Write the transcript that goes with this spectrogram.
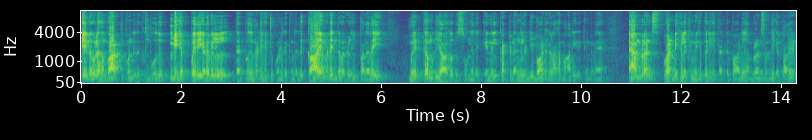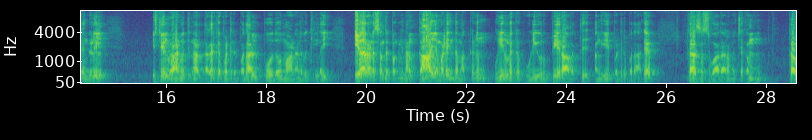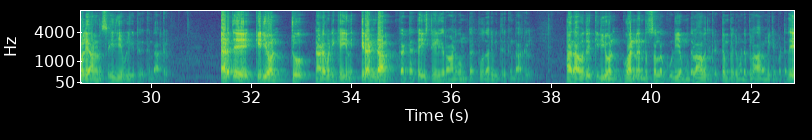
இந்த உலகம் பார்த்து கொண்டிருக்கும் போது மிகப்பெரிய அளவில் தற்போது நடைபெற்று கொண்டிருக்கின்றது. காயமடைந்தவர்களில் பலரை மீட்க முடியாத ஒரு சூழ்நிலை. எனில் கட்டிடங்கள் இடிபாடுகளாக மாறியிருக்கின்றன. ஆம்புலன்ஸ் வண்டிகளுக்கு மிகப்பெரிய தட்டுப்பாடு. ஆம்புலன்ஸ் வண்டிகள் பல இடங்களில் இஸ்ரேல் இராணுவத்தினால் தகர்க்கப்பட்டிருப்பதால் போதுமான அளவுக்கு இல்லை. இவ்வாறான சந்தர்ப்பங்களினால் காயமடைந்த மக்களும் உயிரிழக்கக்கூடிய ஒரு பேராபத்து அங்கு ஏற்பட்டிருப்பதாக காச சுகாதார அமைச்சகம் கவலையான ஒரு செய்தியை வெளியிட்டிருக்கின்றார்கள். அடுத்து கிரியோன் டூ நடவடிக்கையின் இரண்டாம் கட்டத்தை இஸ்ரேலிய இராணுவம் தற்போது அறிவித்திருக்கின்றார்கள். அதாவது கிரியோன் ஒன் என்று சொல்லக்கூடிய முதலாவது கட்டம் பெருமெடுப்பில் ஆரம்பிக்கப்பட்டது.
